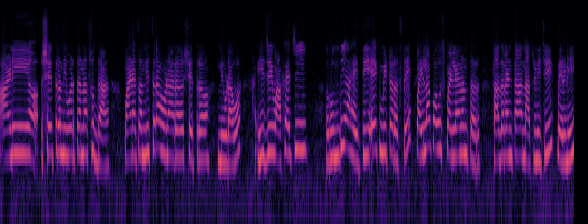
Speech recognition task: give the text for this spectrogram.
आणि क्षेत्र निवडतानासुद्धा पाण्याचा निचरा होणारं क्षेत्र निवडावं. ही जी वाफ्याची रुंदी आहे ती एक मीटर असते. पहिला पाऊस पडल्यानंतर साधारणतः नाचणीची पेरणी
